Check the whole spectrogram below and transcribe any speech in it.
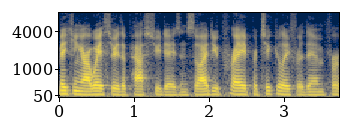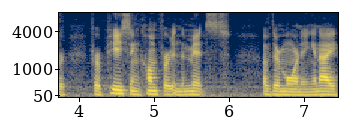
making our way through the past few days. And so I do pray particularly for them for, for peace and comfort in the midst of their mourning. And I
